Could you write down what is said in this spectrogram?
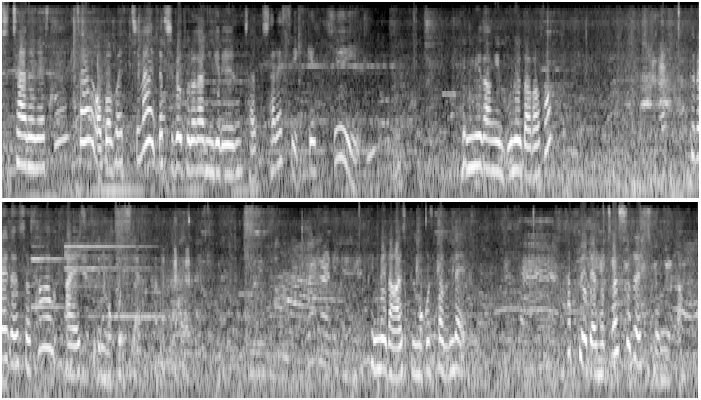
주차하는 애 살짝 어버버했지만 일단 집에 돌아가는 길은 잘, 잘할 수 있겠지 백미당이 문을 닫아서 트레이더에서 상암 아이스크림 먹고 있어요 백미당 아이스크림 먹고 싶었는데 사표에 대해서 철수를 했지 뭡니까?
